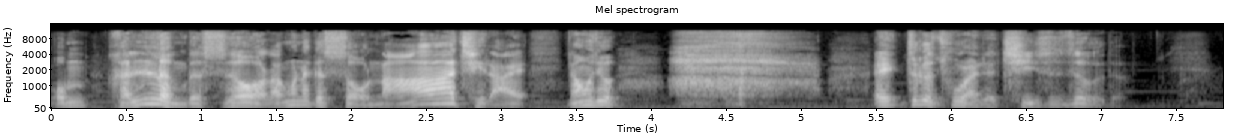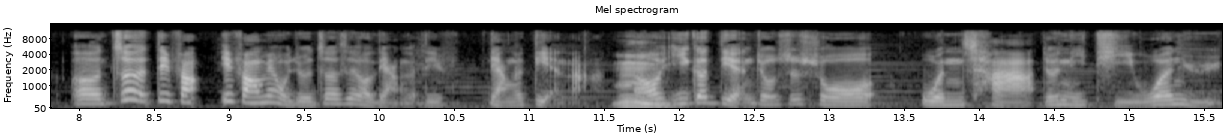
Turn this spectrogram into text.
我们很冷的时候，然后那个手拿起来，然后就，哎，这个出来的气是热的。呃，这个地方一方面，我觉得这是有两个地两个点啦，嗯、然后一个点就是说温差，就是你体温与。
